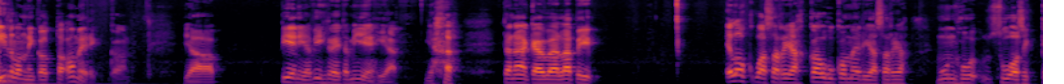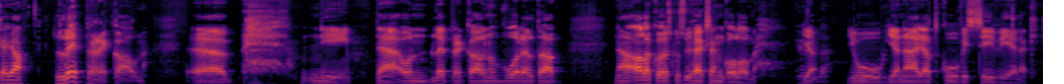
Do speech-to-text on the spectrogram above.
Irlannin kautta Amerikkaan. Ja pieniä vihreitä miehiä. Ja tänään käydään läpi elokuvasarja, kauhukomediasarja, mun hu- suosikkeja, Leprechaun. Öö, niin, tää on Leprechaun on vuodelta, nämä alkoi joskus 93. Kyllä. Ja, juu, ja nämä jatkuu vissiin vieläkin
